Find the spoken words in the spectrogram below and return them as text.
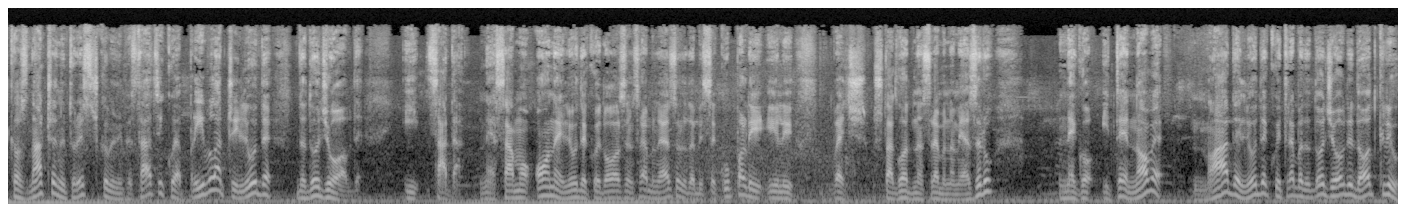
kao značajnoj turističkoj manifestaciji koja privlači ljude da dođu ovde. I sada, ne samo one ljude koji dolaze na Srebrno jezero da bi se kupali ili već šta god na Srebrnom jezeru, nego i te nove mlade ljude koji treba da dođu ovde da otkriju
